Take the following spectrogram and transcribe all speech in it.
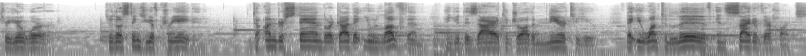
through your word, through those things you have created, to understand, Lord God, that you love them and you desire to draw them near to you, that you want to live inside of their hearts.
